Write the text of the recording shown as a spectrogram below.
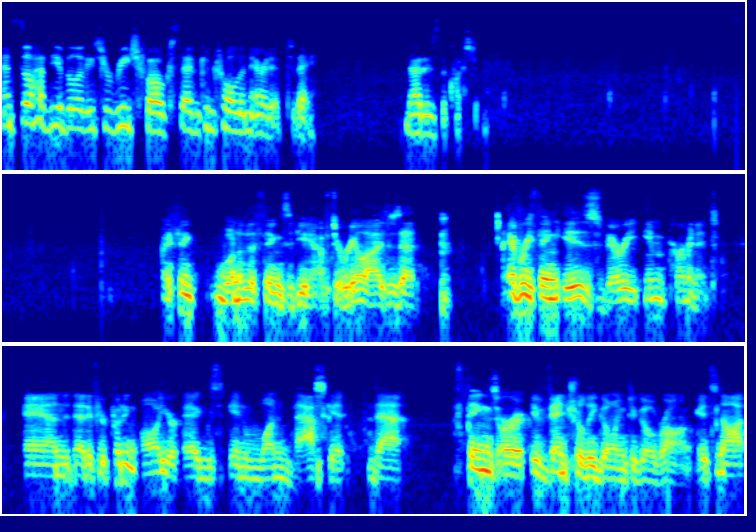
and still have the ability to reach folks and control the narrative today? That is the question. I think one of the things that you have to realize is that everything is very impermanent and that if you're putting all your eggs in one basket that things are eventually going to go wrong. It's not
